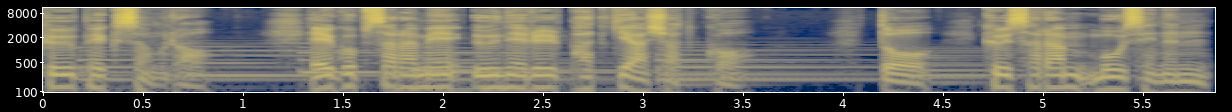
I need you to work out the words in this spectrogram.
그 백성으로 애굽 사람의 은혜를 받게 하셨고 또 그 사람 모세는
